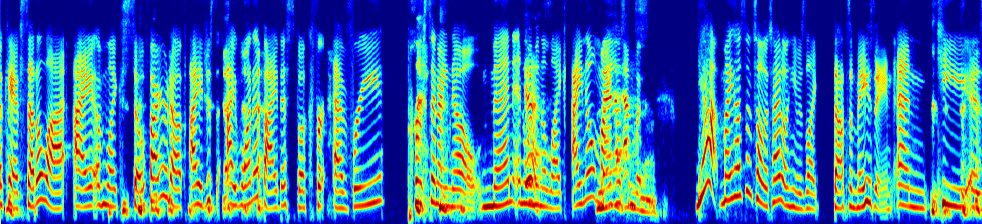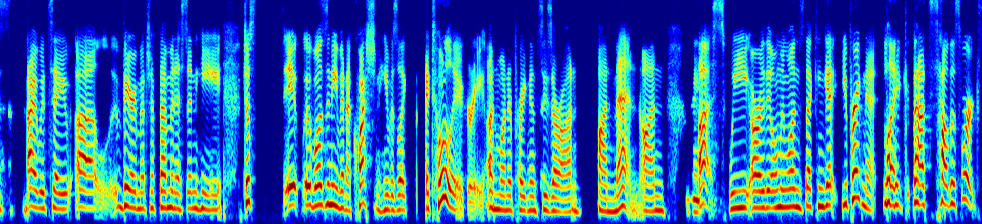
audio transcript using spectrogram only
Okay. I've said a lot. I am like so fired up. I just, I want to buy this book for every person I know, men and yes. women alike. I know my husband. Yeah, my husband saw the title and he was like, "That's amazing." And he is, I would say, uh, very much a feminist, and he just it, it wasn't even a question. He was like, I totally agree. Unwanted pregnancies are on on men, on right. us. We are the only ones that can get you pregnant. Like that's how this works.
